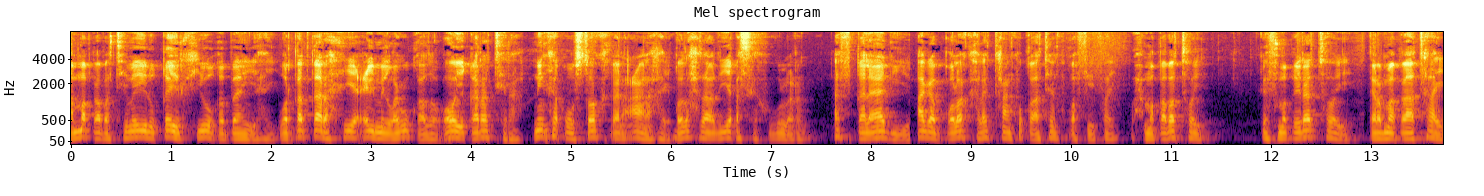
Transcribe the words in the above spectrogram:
ama qabatimay inuu qayrkii u qabaan yahay. Warqad qarax iyo cilmi lagu qado oo i qara tira. Nin ka quustoo ka qancaan ahay qodaxdaada iyo qaska kugu laran. Af qalaad iyo agab qolo kale taan ku qaateen ku qafiifay. Wax maqabatoy gafmaqiratoy garmaqaataay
